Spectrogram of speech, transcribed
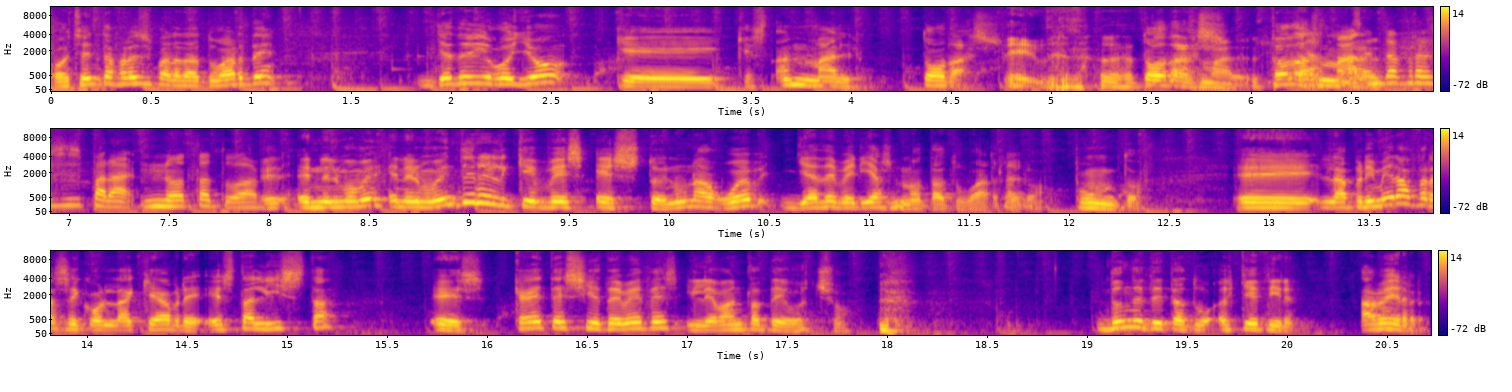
80 frases para tatuarte. Ya te digo yo que, que están mal. Todas. Todas mal. Todas mal. 60 frases para no tatuarte. En el, en el momento en el que ves esto en una web, ya deberías no tatuártelo. Punto. Eh, la primera frase con la que abre esta lista es: cáete siete veces y levántate ocho. ¿Dónde te tatúas? Es decir, a ver,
